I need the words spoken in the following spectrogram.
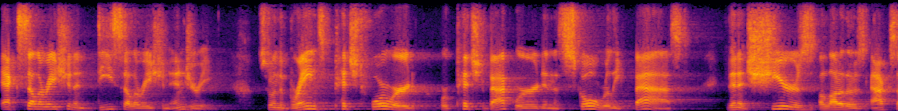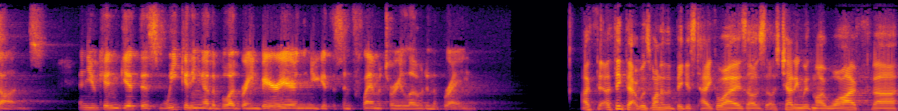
acceleration and deceleration injury. So when the brain's pitched forward or pitched backward in the skull really fast, then it shears a lot of those axons. And you can get this weakening of the blood brain barrier, and then you get this inflammatory load in the brain. I, th- I think that was one of the biggest takeaways. I was, I was chatting with my wife uh,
